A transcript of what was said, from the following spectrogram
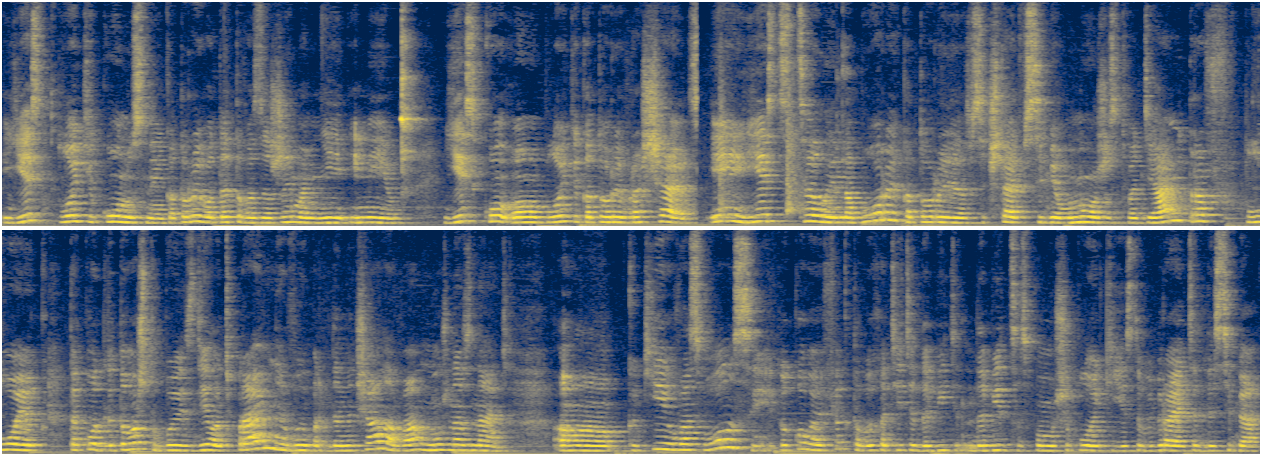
Есть плойки конусные, которые вот этого зажима не имеют. Есть э, плойки, которые вращаются. И есть целые наборы, которые сочетают в себе множество диаметров плоек. Так вот, для того, чтобы сделать правильный выбор, для начала вам нужно знать, э, какие у вас волосы и какого эффекта вы хотите добить, добиться с помощью плойки, если выбираете для себя.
